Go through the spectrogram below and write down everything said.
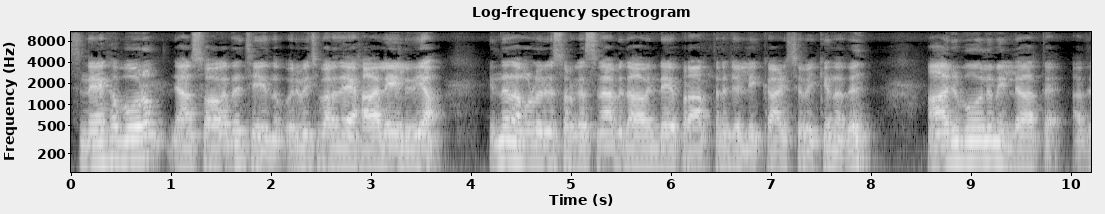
സ്നേഹപൂർവം ഞാൻ സ്വാഗതം ചെയ്യുന്നു. ഒരുമിച്ച് പറഞ്ഞ ഹാലേ ലുയ ഇന്ന് നമ്മളൊരു സ്വർഗസ്നാപിതാവിന്റെ പ്രാർത്ഥന ചൊല്ലി കാഴ്ചവെക്കുന്നത് ആരുപോലുമില്ലാത്ത അത്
